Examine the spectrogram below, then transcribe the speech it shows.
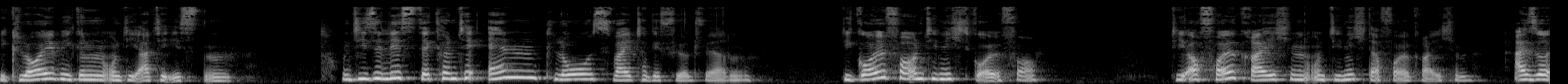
die Gläubigen und die Atheisten. Und diese Liste könnte endlos weitergeführt werden. Die Golfer und die Nicht-Golfer, die Erfolgreichen und die Nicht-Erfolgreichen. Also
